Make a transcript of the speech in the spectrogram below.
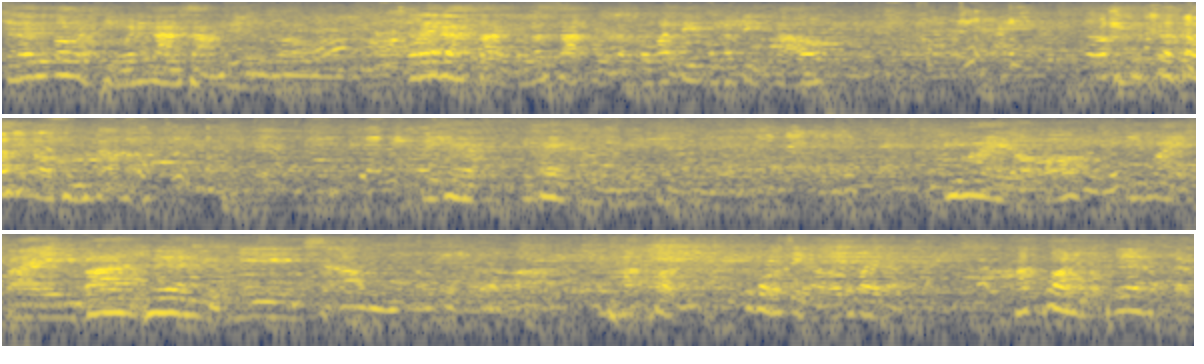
จะได้ไม่ต้องแบบทิ้งไว้นานสามเดือนของเราจะได้แบบใส่แล้วก็ซักเหมือนแบบปกติปกติเขา ไม่ใช่ไม่ใช่คือไม่ใช่คือพี่ใหม่เหรอพี่ใหม่ไปบ้านเพื่อนอยู่ที่ชะอำครับผมแล้วว่าไปพักผ่อนก็ปกติเราก็จะไปแบบพักผ่อนกับเพื่อนแบบ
